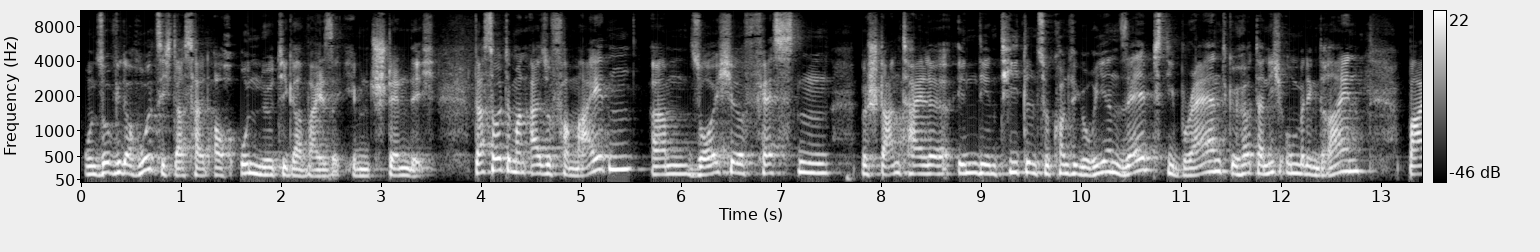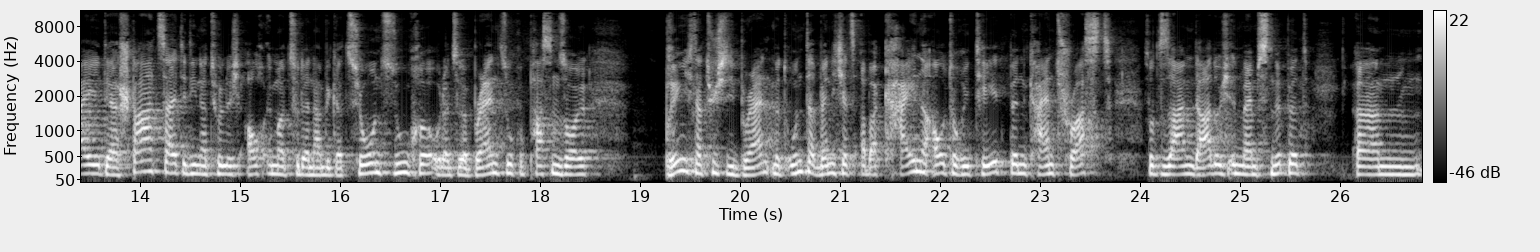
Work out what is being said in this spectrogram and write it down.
und so wiederholt sich das halt auch unnötigerweise eben ständig. Das sollte man also vermeiden, ähm, solche festen Bestandteile in den Titeln zu konfigurieren. Selbst die Brand gehört da nicht unbedingt rein. Bei der Startseite, die natürlich auch immer zu der Navigationssuche oder zu der Brandsuche passen soll, bringe ich natürlich die Brand mit unter. Wenn ich jetzt aber keine Autorität bin, kein Trust sozusagen dadurch in meinem Snippet ähm,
